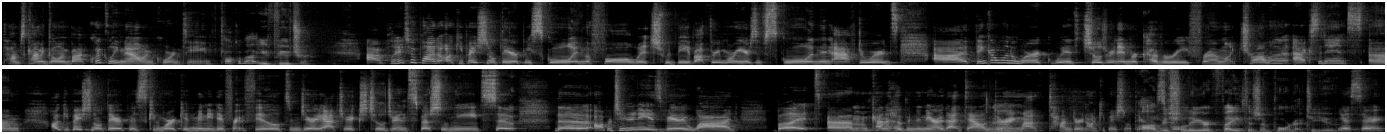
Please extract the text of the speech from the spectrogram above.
time's kind of going by quickly now in quarantine. Talk about your future. I plan to apply to occupational therapy school in the fall, which would be about three more years of school. And then afterwards, I think I want to work with children in recovery from like trauma accidents. Um, occupational therapists can work in many different fields in geriatrics, children, special needs. So the opportunity is very wide but um, I'm kind of hoping to narrow that down yeah. during my time during occupational therapy. Obviously, school. your faith is important to you. Yes, sir.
